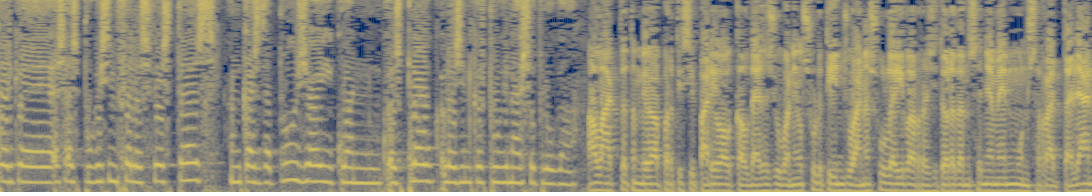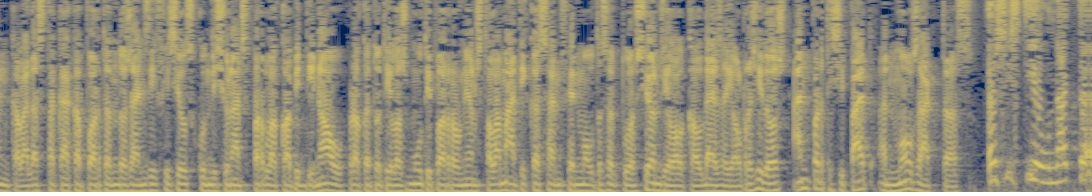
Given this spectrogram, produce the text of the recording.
perquè es, es poguessin fer les festes en cas de pluja i quan es plou la gent que es pugui anar a soplugar. A l'acte també va participar-hi l'alcaldessa juvenil sortint Joana Soler i la regidora d'Ensenyament Montserrat Tallant, que va destacar que porten dos anys difícils condicionats per la Covid-19, però que tot i les múltiples reunions telemàtiques s'han fet moltes actuacions i l'alcaldessa i els regidors han participat en molts actes. Assistir a un acte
